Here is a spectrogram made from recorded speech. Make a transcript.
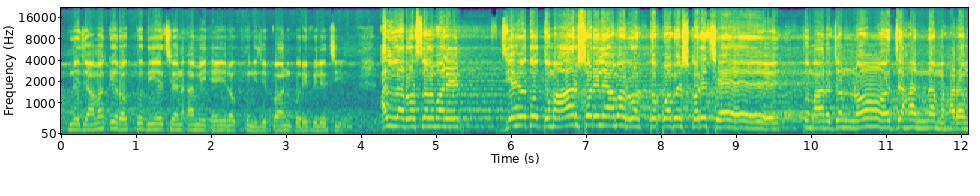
আপনি যে আমাকে রক্ত দিয়েছেন, আমি এই রক্ত নিজে পান করে ফেলেছি। আল্লাহ রসুল বলে, যেহেতু তোমার শরীরে আমার রক্ত প্রবেশ করেছে তোমার জন্য জাহান্নাম হারাম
